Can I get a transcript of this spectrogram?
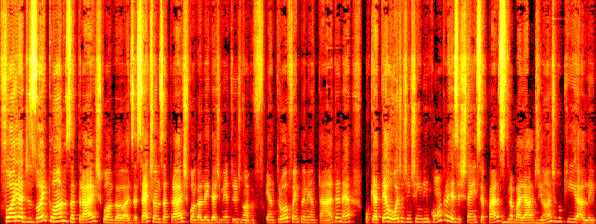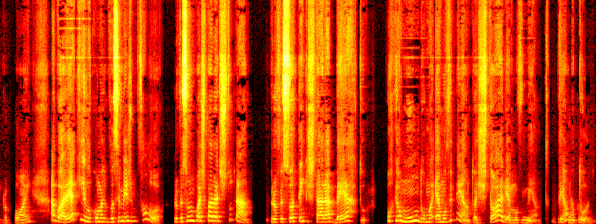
Foi há 18 anos atrás, quando há 17 anos atrás, quando a Lei 10.639 entrou, foi implementada, né? Porque até hoje a gente ainda encontra resistência para se uhum. trabalhar diante do que a lei propõe. Agora, é aquilo, como você mesmo falou. O professor não pode parar de estudar. O professor tem que estar aberto, porque o mundo é movimento, a história é movimento, o tempo, tempo todo.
